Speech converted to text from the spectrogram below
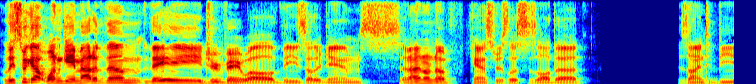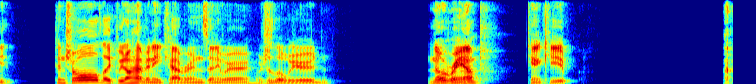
At least we got one game out of them. They drew very well these other games. And I don't know if Cancer's list is all that designed to beat control. Like, we don't have any caverns anywhere, which is a little weird. No ramp. Can't keep.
